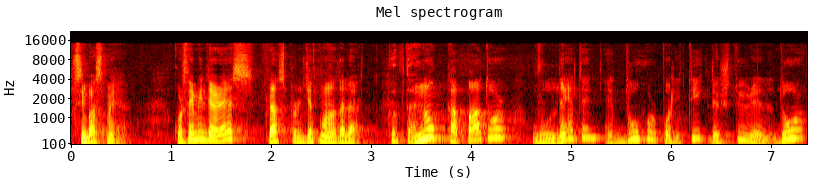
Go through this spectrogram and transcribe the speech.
sipas meje. Kur them interes, flas për gjithmonë atje lart. Kuptoj. Nuk ka patur vullnetin e duhur politik dhe shtyrjen e duhur,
